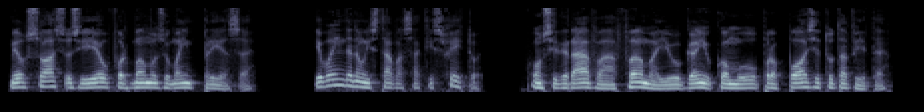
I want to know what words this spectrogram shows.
Meus sócios e eu formamos uma empresa. Eu ainda não estava satisfeito. Considerava a fama e o ganho como o propósito da vida.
